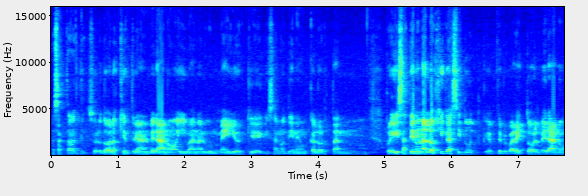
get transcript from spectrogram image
Exactamente. Sobre todo los que entrenan en verano y van a algún mayor que quizás no tiene un calor tan... Porque quizás tiene una lógica si tú eh, te preparáis todo el verano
